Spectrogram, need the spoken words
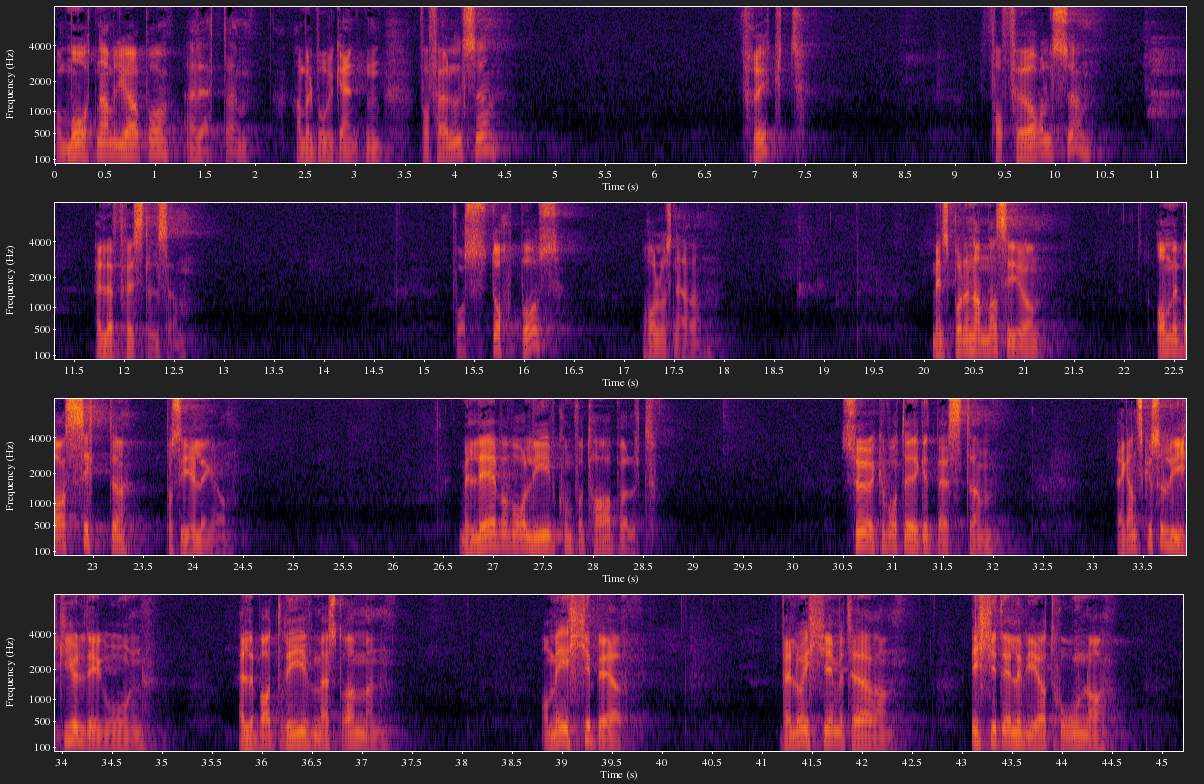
Og Måten han vil gjøre på, er dette. Han vil bruke enten forfølgelse, frykt, forførelse eller fristelse. For å stoppe oss og holde oss nede. Mens på den andre sida, om vi bare sitter på sidelinja Vi lever våre liv komfortabelt, søker vårt eget beste, er ganske så likegyldig i grunnen, eller bare driver med strømmen. Om vi ikke ber, velger å ikke invitere, ikke deler videre troen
